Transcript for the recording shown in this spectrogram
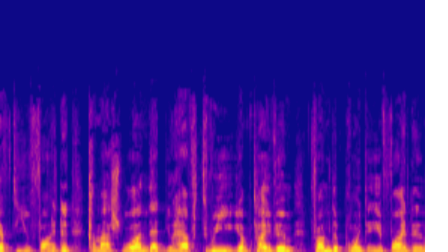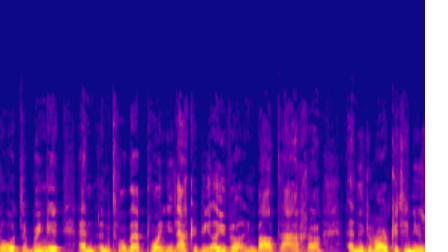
after you find it, Kamashwa, and that you have three Yom Tovim from the point that you find it in order to bring it, and until that point you're not going to be over in Baal Ta'acha. And the Gemara continues,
